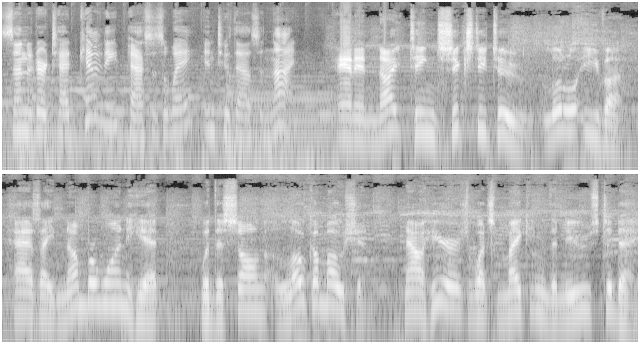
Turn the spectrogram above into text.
Senator Ted Kennedy passes away in 2009. And in 1962, Little Eva has a number one hit with the song Locomotion. Now, here's what's making the news today.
